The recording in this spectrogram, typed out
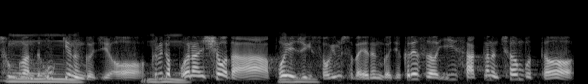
청구한다 음. 웃기는 거죠. 그러니까 음. 뻔한 쇼다, 보여주기 속임수다 이런 거죠. 그래서 이 사건은 처음부터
